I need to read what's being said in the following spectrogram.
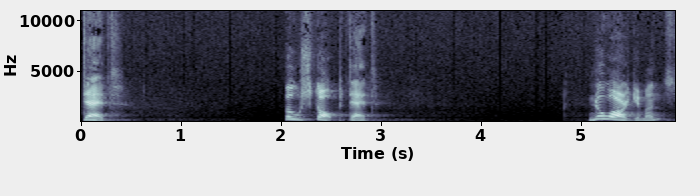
dead. Full stop, dead. No arguments,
